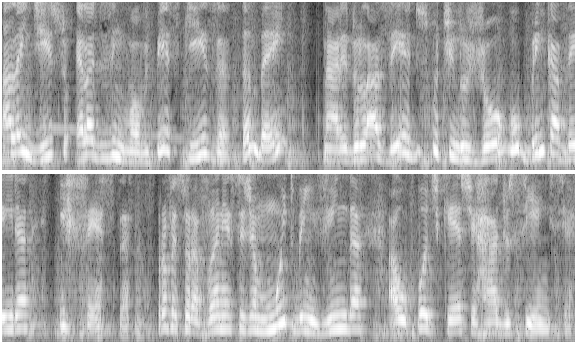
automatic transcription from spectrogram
Além disso, ela desenvolve pesquisa também na área do lazer, discutindo jogo, brincadeira e festa. Professora Vânia, seja muito bem-vinda ao podcast Rádio Ciência.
